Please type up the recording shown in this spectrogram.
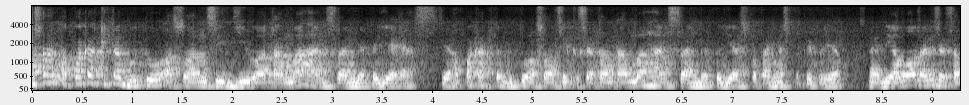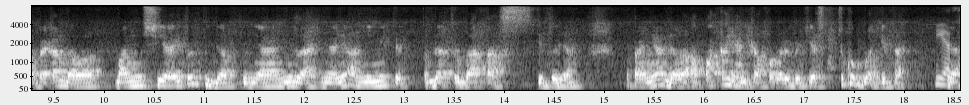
Apakah kita butuh asuransi jiwa tambahan selain BPJS? Ya, apakah kita butuh asuransi kesehatan tambahan selain BPJS? Pertanyaan seperti itu ya. Nah, di awal tadi saya sampaikan bahwa manusia itu tidak punya nilai, nilainya unlimited, tidak terbatas gitu ya. Pertanyaan adalah apakah yang di cover oleh BPJS cukup buat kita? Yes. Ya.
